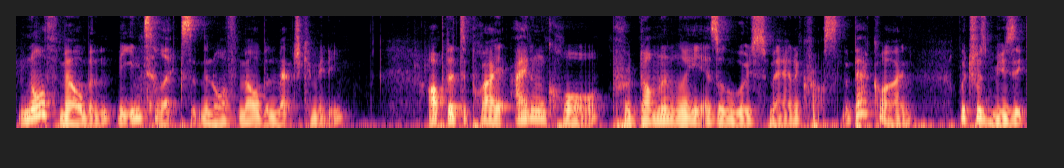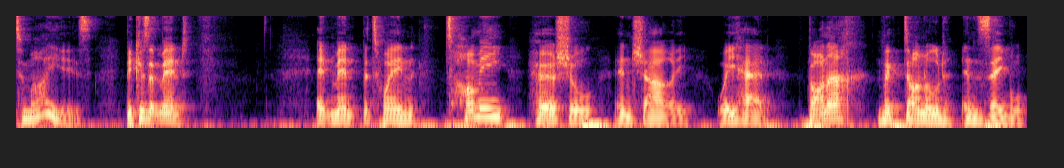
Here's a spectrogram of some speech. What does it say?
North Melbourne, the intellects at the North Melbourne Match Committee, opted to play Aidan Corr predominantly as a loose man across the backline, which was music to my ears because it meant it meant between Tommy, Herschel, and Charlie, we had Bonner, McDonald, and Ziebell.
